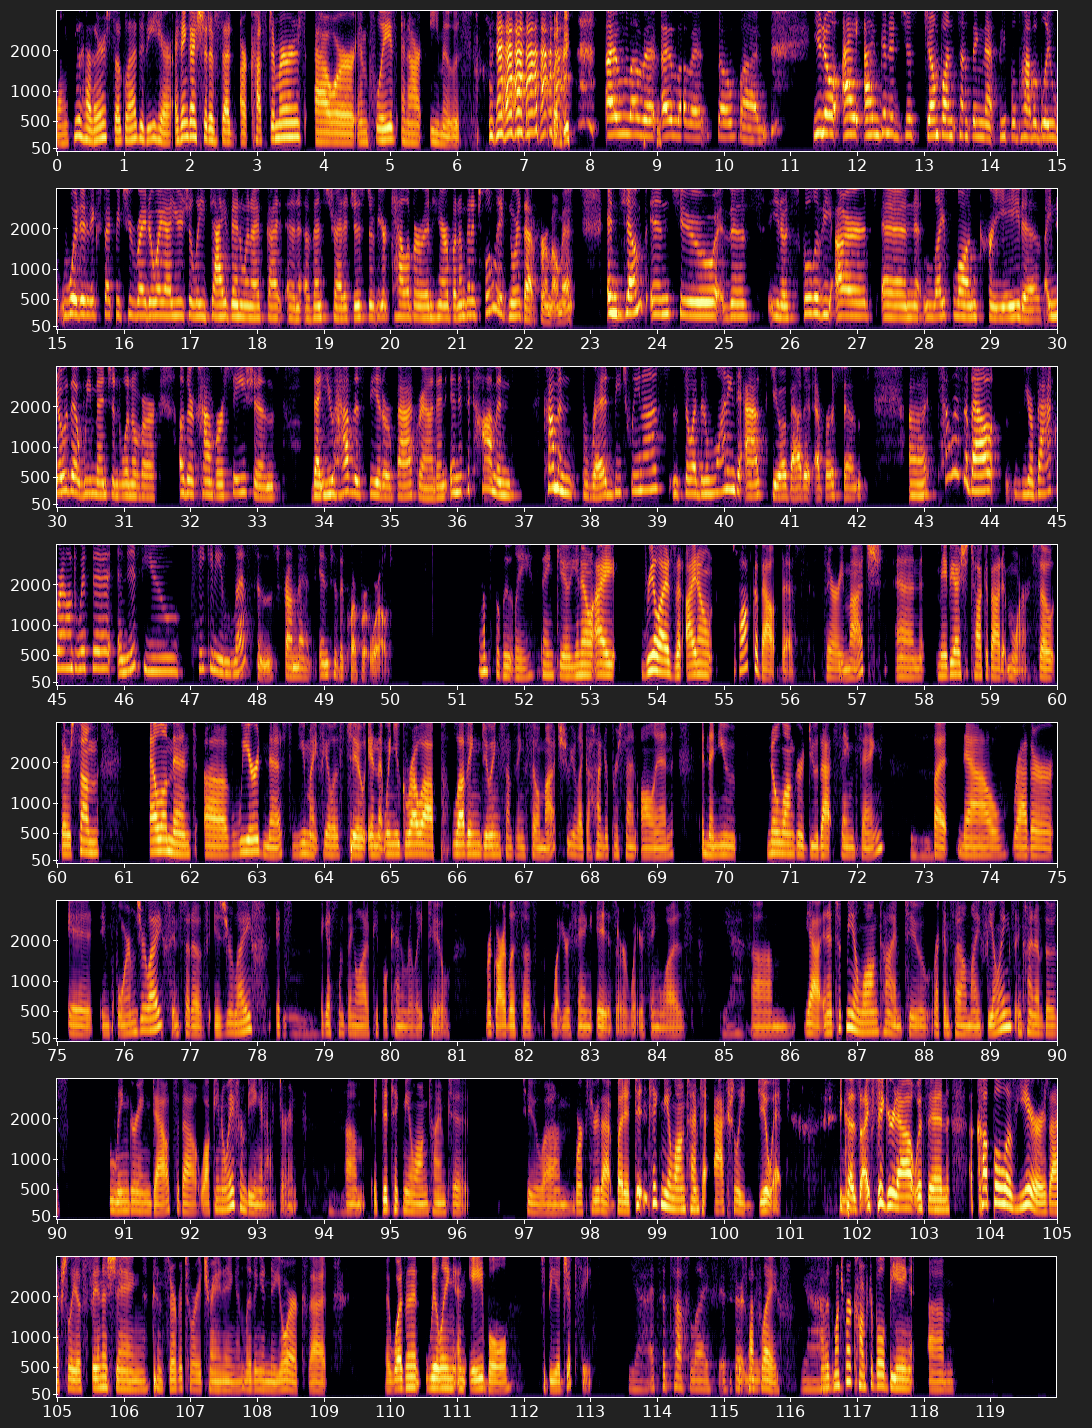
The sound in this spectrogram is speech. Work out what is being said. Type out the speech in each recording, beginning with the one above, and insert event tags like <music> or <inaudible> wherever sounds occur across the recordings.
Thank you, Heather. So glad to be here. I think I should have said our customers, our employees, and our emus. <laughs> I love it. I love it. So fun you know i i'm going to just jump on something that people probably wouldn't expect me to right away. I usually dive in when i've got an event strategist of your caliber in here but i'm going to totally ignore that for a moment and jump into this you know school of the arts and lifelong creative. I know that we mentioned one of our other conversations that you have this theater background and, and it's a common common thread between us. And so I've been wanting to ask you about it ever since. Uh, tell us about your background with it and if you take any lessons from it into the corporate world. Absolutely. Thank you. You know, I realize that I don't talk about this very much, and maybe I should talk about it more. So there's some element of weirdness, and you might feel this too, in that when you grow up loving doing something so much, you're like 100% all in, and then you no longer do that same thing, mm-hmm. but now rather it informs your life instead of is your life. It's, mm. I guess, something a lot of people can relate to, regardless of what your thing is or what your thing was. Yes. Um, yeah. And it took me a long time to reconcile my feelings and kind of those lingering doubts about walking away from being an actor and mm-hmm. um, it did take me a long time to to um, work through that but it didn't take me a long time to actually do it because mm-hmm. i figured out within a couple of years actually of finishing conservatory training and living in new york that i wasn't willing and able to be a gypsy yeah it's a tough life it's, it's certainly a tough life yeah i was much more comfortable being um,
